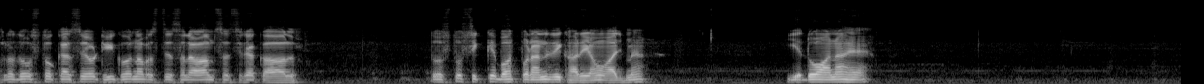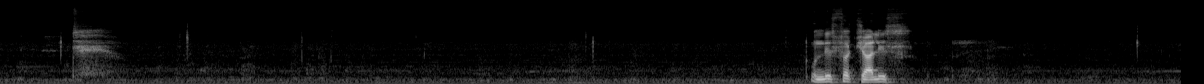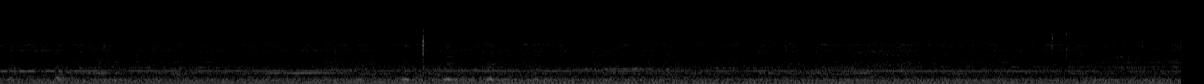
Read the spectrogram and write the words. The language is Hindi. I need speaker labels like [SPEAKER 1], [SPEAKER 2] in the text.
[SPEAKER 1] हेलो दोस्तों, कैसे हो? ठीक हो? नमस्ते, सलाम, सत श्रीकाल दोस्तों, सिक्के बहुत पुराने दिखा रहा हूँ आज मैं। ये दो आना है। उन्नीस सौ चालीस।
